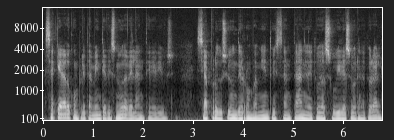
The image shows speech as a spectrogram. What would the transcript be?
Se ha quedado completamente desnuda delante de Dios. Se ha producido un derrumbamiento instantáneo de toda su vida sobrenatural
